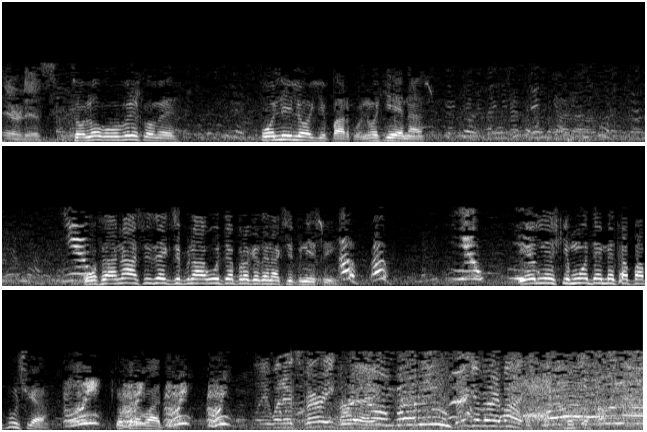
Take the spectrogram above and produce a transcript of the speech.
There it is. Στο λόγο που βρίσκομαι, πολλοί λόγοι υπάρχουν, όχι ένας. Ο Θανάσης δεν ξυπνά ούτε πρόκειται να ξυπνήσει. Οι Έλληνες κοιμούνται με τα παπούσια στο κρεβάτι. When it's very gray. Thank you very much.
